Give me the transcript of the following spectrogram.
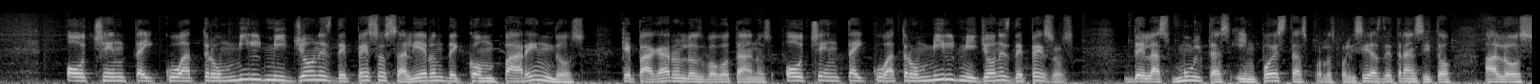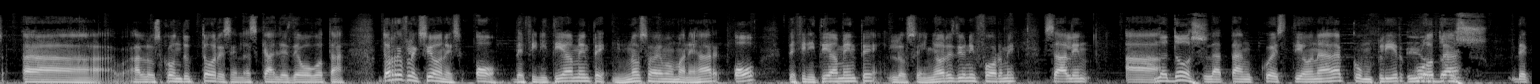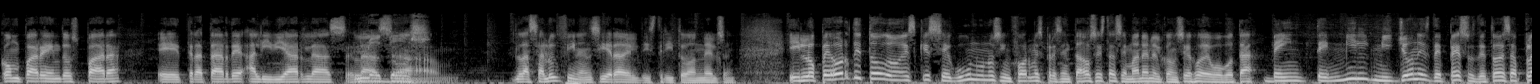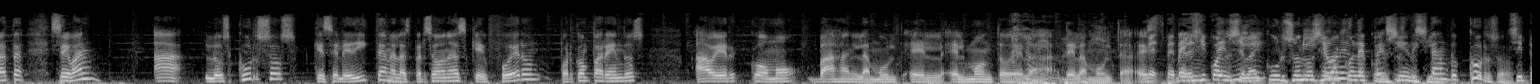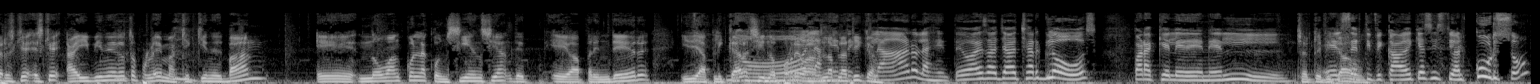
84 mil millones de pesos salieron de comparendos que pagaron los bogotanos. 84 mil millones de pesos de las multas impuestas por los policías de tránsito a los, a los conductores en las calles de Bogotá. Dos reflexiones, o definitivamente no sabemos manejar, o definitivamente los señores de uniforme salen a la tan cuestionada cumplir cuotas de comparendos para eh, tratar de aliviar las, las ah, la salud financiera del distrito, don Nelson. Y lo peor de todo es que según unos informes presentados esta semana en el Consejo de Bogotá, 20 mil millones de pesos de toda esa plata se van a los cursos que se le dictan a las personas que fueron por comparendos a ver cómo bajan la multa, el, el monto de la, de la multa. pero, es que cuando se va el curso no se va con la conciencia. Sí, pero es que, es que ahí viene el otro problema, que quienes van eh, no van con la conciencia de eh, aprender y de aplicar, sino por rebajar la, plática. Claro, la gente va a allá a echar globos para que le den el certificado. el certificado de que asistió al curso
